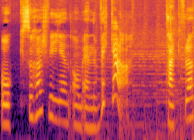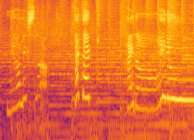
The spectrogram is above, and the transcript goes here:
Och så hörs vi igen om en vecka. Tack för att ni har lyssnat. Tack, tack! Hej då! Hej då!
